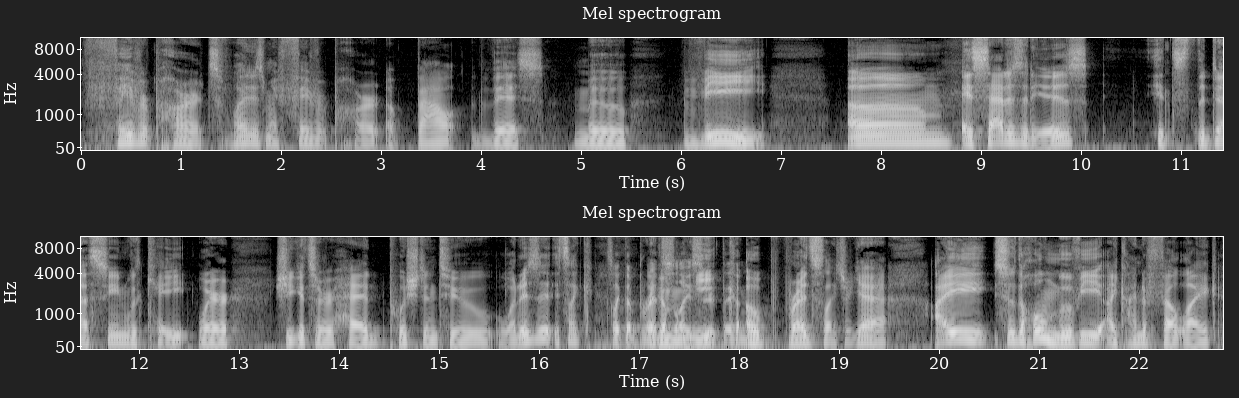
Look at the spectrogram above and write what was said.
Favorite parts. What is my favorite part about this movie? Um, as sad as it is, it's the death scene with Kate where she gets her head pushed into what is it? It's like It's like the bread like a slicer meat thing. co- oh bread slicer yeah i so the whole movie i kind of felt like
